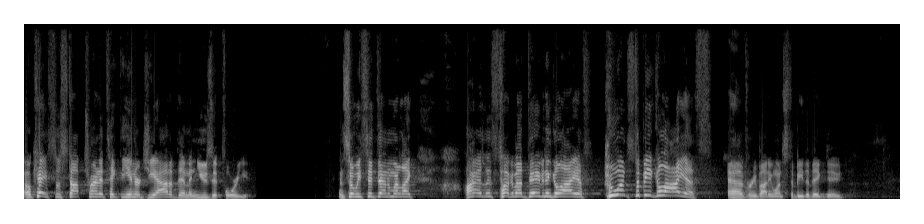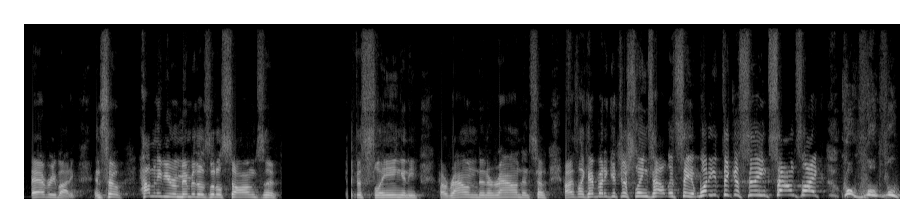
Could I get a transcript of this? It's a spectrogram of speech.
Okay, so stop trying to take the energy out of them and use it for you. And so we sit down and we're like, all right, let's talk about David and Goliath. Who wants to be Goliath? Everybody wants to be the big dude. Everybody. And so, how many of you remember those little songs of the sling and he around and around? And so I was like, everybody get your slings out. Let's see it. What do you think a sling sounds like? Woo, woo, woo.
